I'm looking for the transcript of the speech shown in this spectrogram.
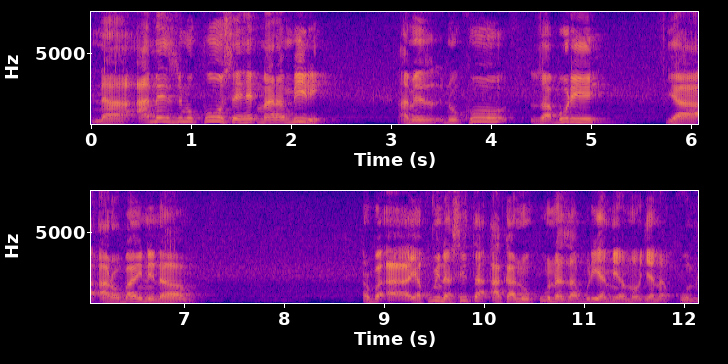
na amezinukuu mara mbili. amezinukuu Zaburi ya 40 na ya 16 akanukuu na Zaburi ya 110.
